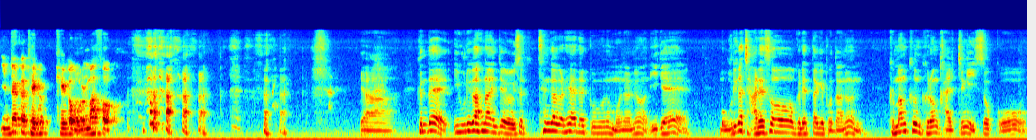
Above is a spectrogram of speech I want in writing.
임 작가 개그 개가 옮아서 야, 근데 이 우리가 하나 이제 여기서 생각을 해야 될 부분은 뭐냐면 이게 뭐 우리가 잘해서 그랬다기보다는 그만큼 그런 갈증이 있었고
